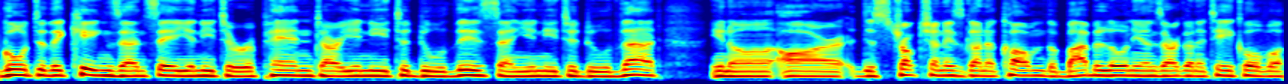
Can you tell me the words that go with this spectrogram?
go to the kings and say you need to repent or you need to do this and you need to do that, you know, our destruction is going to come. The Babylonians are going to take over.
